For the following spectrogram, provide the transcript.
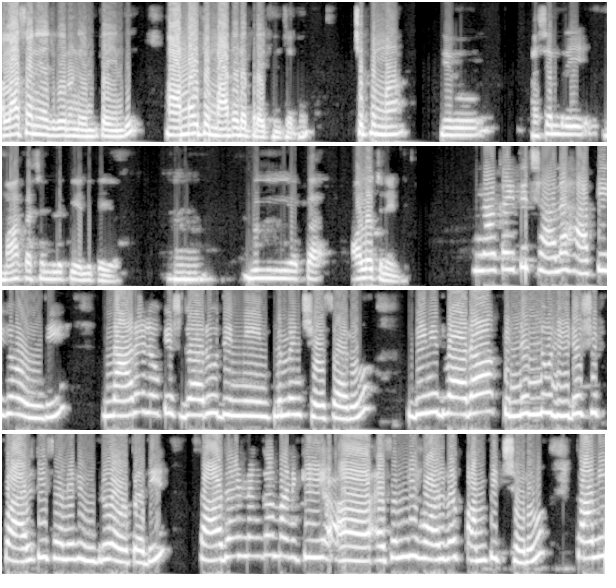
పలాస నియోజకవర్గం నుండి అయింది ఆ అమ్మాయితో మాట్లాడే ప్రయత్నం చేద్దాం. చెప్పమ్మా నీవు అసెంబ్లీ మాక్ అసెంబ్లీకి ఎన్నికయ్యావు. ఆ, నీ యొక్క ఆలోచన ఏంటి? నాకైతే చాలా హ్యాపీగా ఉంది. నారా లోకేష్ గారు దీన్ని ఇంప్లిమెంట్ చేశారు. దీని ద్వారా పిల్లల్లో లీడర్షిప్ క్వాలిటీస్ అనేవి ఇంప్రూవ్ అవుతుంది. సాధారణంగా మనకి అసెంబ్లీ హాల్ వరకు పంపించరు. కానీ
